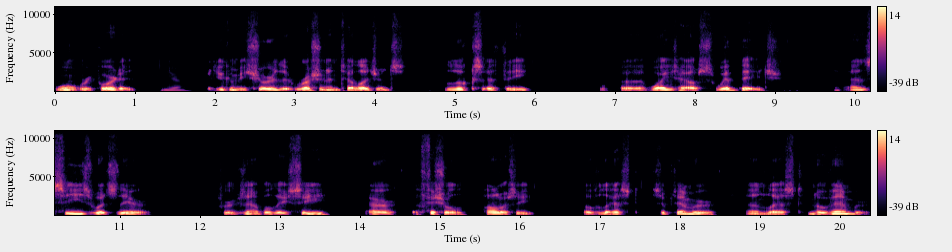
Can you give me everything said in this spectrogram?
won't report it. Yeah. But you can be sure that Russian intelligence looks at the uh, White House webpage and sees what's there. For example, they see our official policy of last September and last November.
